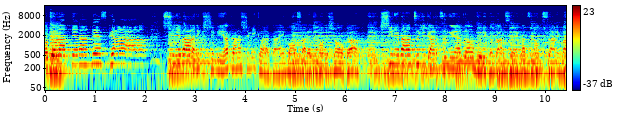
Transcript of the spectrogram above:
大人って何ですか？死ねば憎しみや悲しみから解放されるのでしょうか？死ねば次から次へと降りかかる生活の鎖は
